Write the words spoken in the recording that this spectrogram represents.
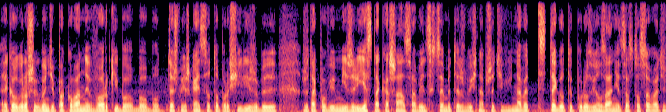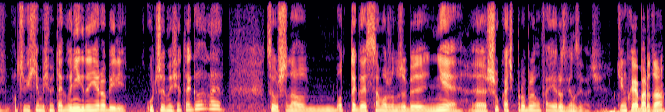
Ekogroszek będzie pakowany w worki, bo, bo, bo też mieszkańcy o to prosili, żeby, że tak powiem, jeżeli jest taka szansa, więc chcemy też wyjść naprzeciw i nawet tego typu rozwiązanie zastosować. Oczywiście myśmy tego nigdy nie robili. Uczymy się tego, ale cóż, no, od tego jest samorząd, żeby nie szukać problemów, problemów, a je rozwiązywać. Dziękuję bardzo.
